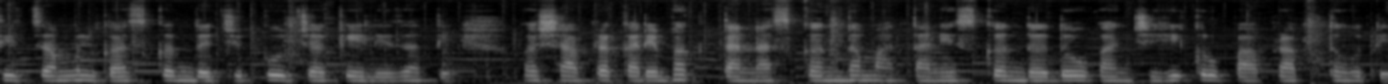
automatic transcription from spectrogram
तिचा मुलगा स्कंदची पूजा केली जाते. अशा प्रकारे भक्तांना स्कंद माताने स्कंद दोघांचीही कृपा प्राप्त होते.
